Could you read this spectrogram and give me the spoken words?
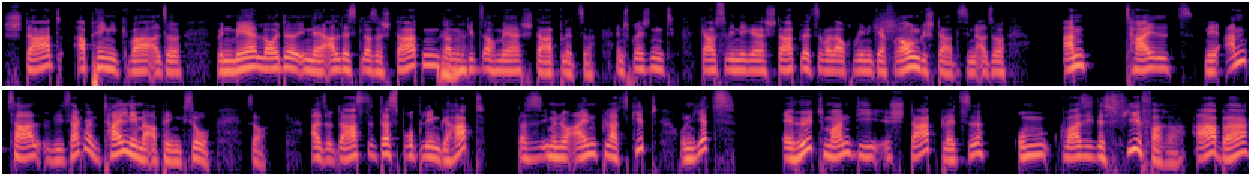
startabhängig war. Also wenn mehr Leute in der Altersklasse starten, dann Mhm. gibt es auch mehr Startplätze. Entsprechend gab es weniger Startplätze, weil auch weniger Frauen gestartet sind. Also Anteils, nee, Anzahl, wie sagt man, teilnehmerabhängig. So, so. Also da hast du das Problem gehabt, dass es immer nur einen Platz gibt. Und jetzt erhöht man die Startplätze um quasi das Vierfache. Aber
